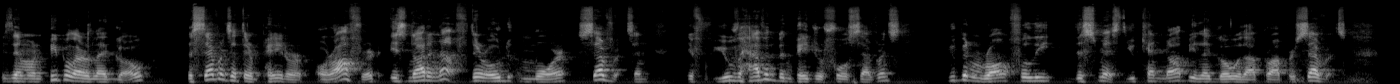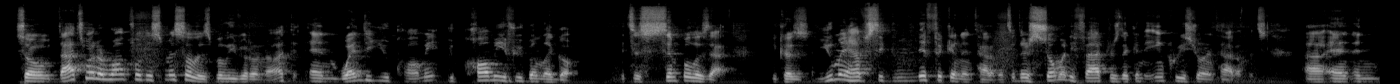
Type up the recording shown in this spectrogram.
is that when people are let go, the severance that they're paid or, or offered is not enough. They're owed more severance. And if you haven't been paid your full severance, you've been wrongfully dismissed. You cannot be let go without proper severance. So that's what a wrongful dismissal is, believe it or not. And when do you call me? You call me if you've been let go. It's as simple as that. Because you may have significant entitlements. And there's so many factors that can increase your entitlements. Uh, and and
